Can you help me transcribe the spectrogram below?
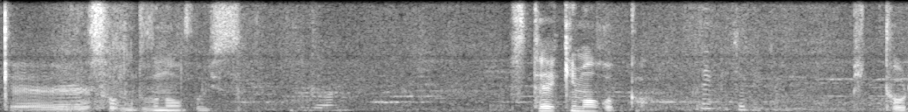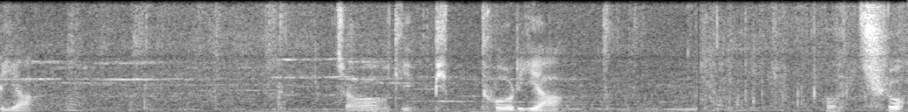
계속 눈 오고 있어. 스테이크 먹을까? 스테이크 저기 있잖아. 빅토리아. 응. 저기 빅토리아. 어 추워.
